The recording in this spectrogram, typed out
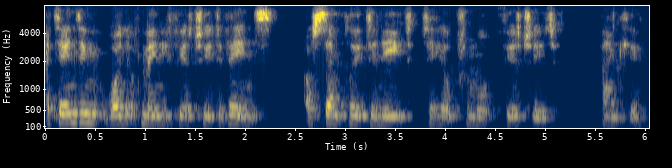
attending one of many fair trade events, or simply donate to help promote fair trade. Thank you.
